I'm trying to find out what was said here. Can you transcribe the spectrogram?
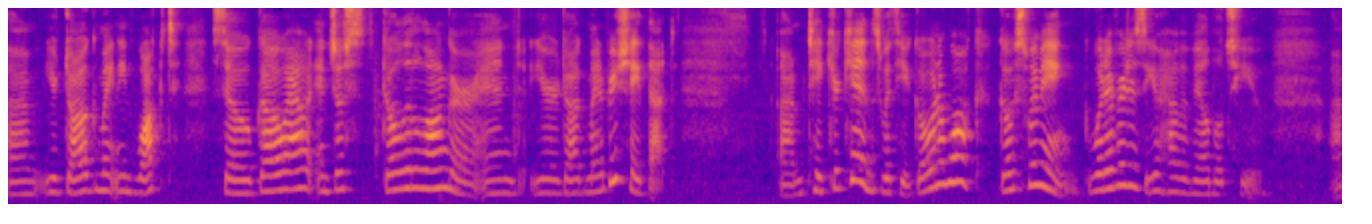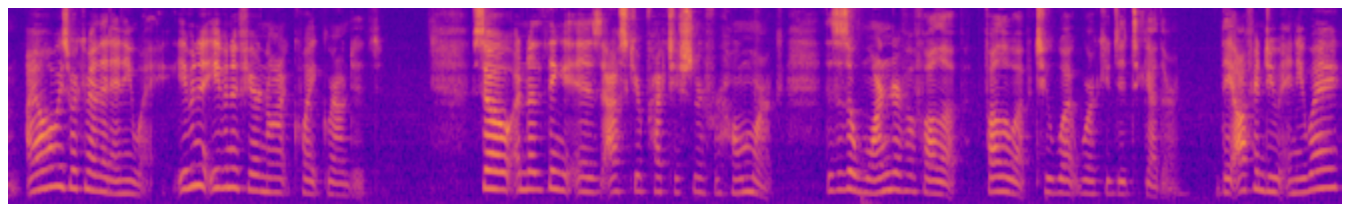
Um, your dog might need walked, so go out and just go a little longer, and your dog might appreciate that. Um, take your kids with you. Go on a walk. Go swimming. Whatever it is that you have available to you. Um, I always recommend that anyway, even even if you're not quite grounded. So another thing is ask your practitioner for homework. This is a wonderful follow up follow up to what work you did together. They often do anyway,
